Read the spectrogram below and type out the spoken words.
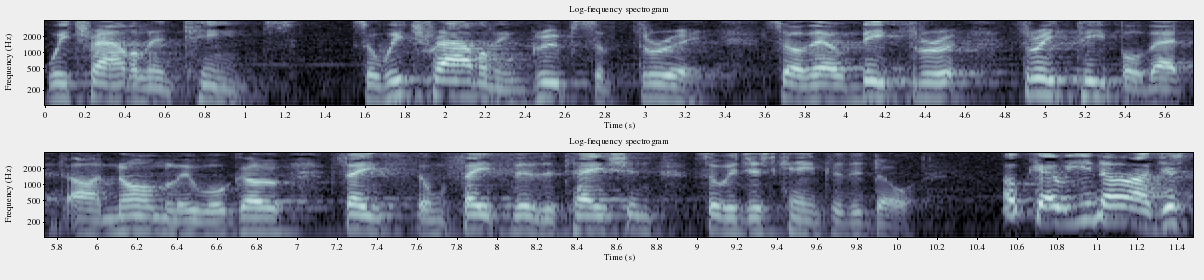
We travel in teams. So we travel in groups of three. So there would be th- three people that uh, normally will go faith on faith visitation. So we just came to the door. Okay, well, you know, I just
